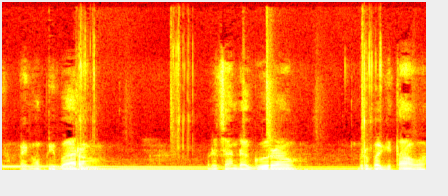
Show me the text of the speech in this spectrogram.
Sampai ngopi bareng bercanda gurau berbagi tawa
